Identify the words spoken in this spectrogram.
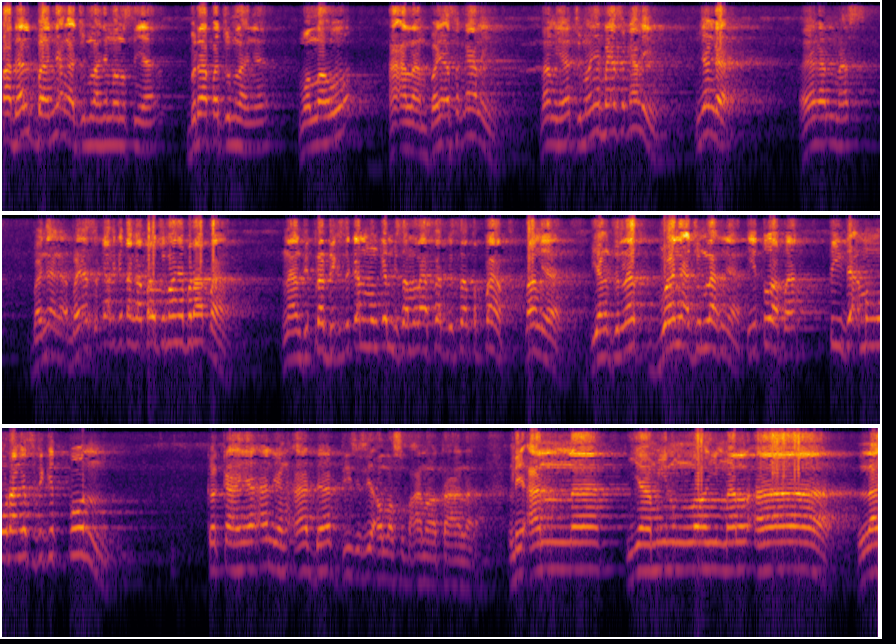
Padahal banyak enggak jumlahnya manusia? Berapa jumlahnya? Wallahu a'lam. Banyak sekali. Paham ya? Jumlahnya banyak sekali. Ya enggak? Ya kan, Mas? Banyak enggak? Banyak sekali kita enggak tahu jumlahnya berapa. Nah, diprediksikan mungkin bisa meleset, bisa tepat. Paham ya? Yang jelas banyak jumlahnya. Itu apa? Tidak mengurangi sedikit pun kekayaan yang ada di sisi Allah Subhanahu wa taala. Li'anna yaminullahi mal'a la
